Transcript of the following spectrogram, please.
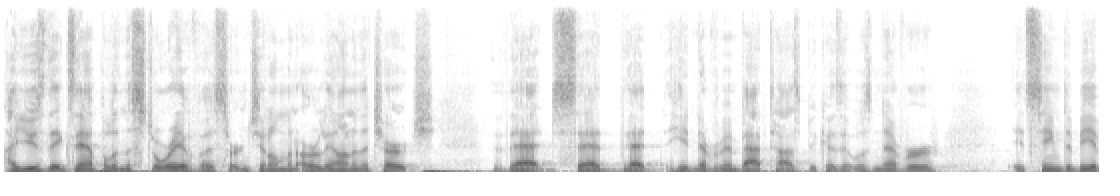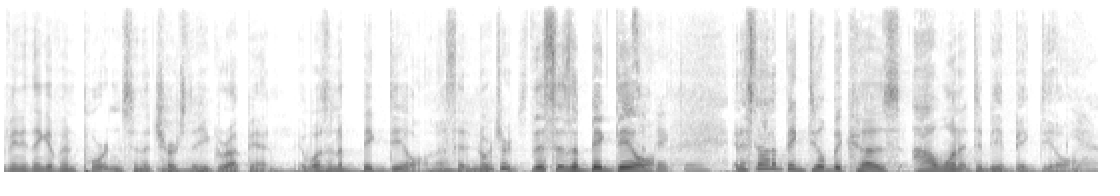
I used the example in the story of a certain gentleman early on in the church that said that he had never been baptized because it was never, it seemed to be of anything of importance in the church that he mm-hmm. grew up in. It wasn't a big deal. And I said, mm-hmm. No, church, this is a big deal. It's a big deal. And it's not a big deal because I want it to be a big deal. Yeah.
